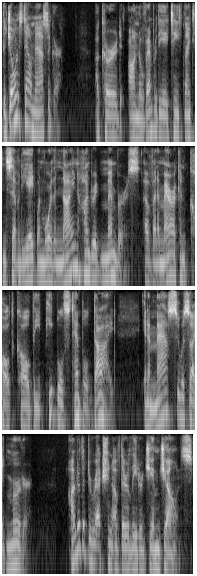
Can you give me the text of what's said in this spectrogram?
The Jonestown Massacre occurred on November the 18th, 1978, when more than 900 members of an American cult called the People's Temple died in a mass suicide murder under the direction of their leader, Jim Jones.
